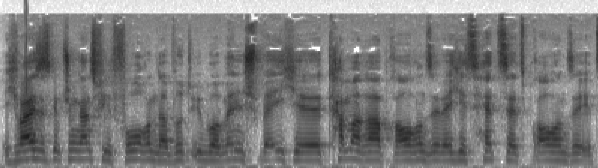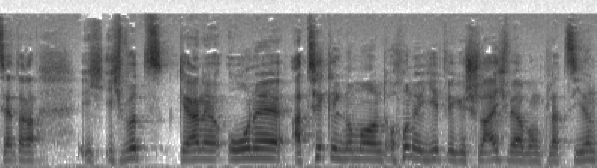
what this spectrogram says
Ich weiß, es gibt schon ganz viele Foren, da wird über, Mensch, welche Kamera brauchen Sie, welches Headset brauchen Sie, etc. Ich, ich würde es gerne ohne Artikelnummer und ohne jedwege Schleichwerbung platzieren,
